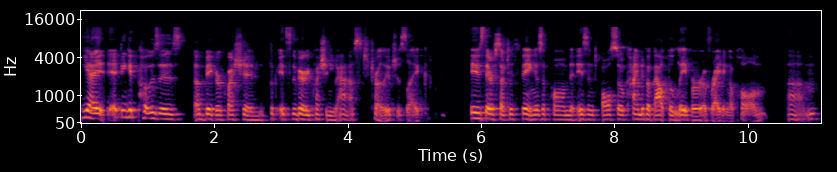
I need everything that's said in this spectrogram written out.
yeah, I I think it poses a bigger question. It's the very question you asked, Charlie, which is like, is there such a thing as a poem that isn't also kind of about the labor of writing a poem, um,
